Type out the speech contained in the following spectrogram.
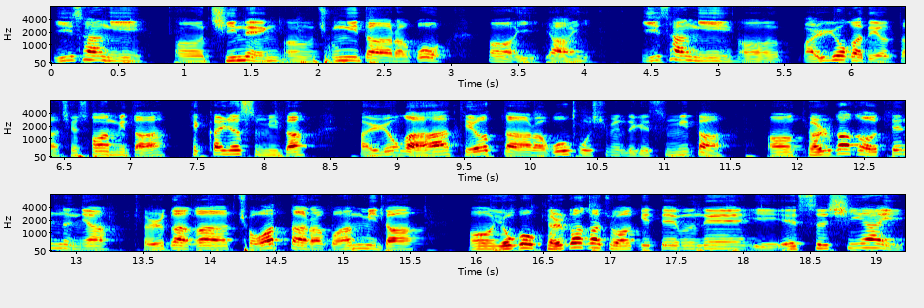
이상이 어, 진행 어, 중이다라고 어, 이, 아, 이- 이상이 어, 완료가 되었다. 죄송합니다. 헷갈렸습니다. 완료가 되었다라고 보시면 되겠습니다. 어, 결과가 어땠느냐? 결과가 좋았다라고 합니다. 어, 요거 결과가 좋았기 때문에 이 SCI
